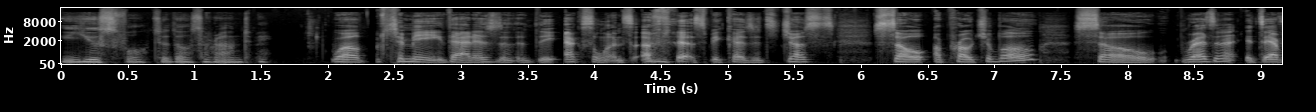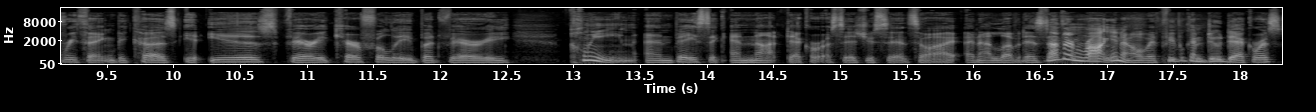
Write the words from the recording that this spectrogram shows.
useful to those around me. Well, to me, that is the, excellence of this because it's just so approachable, so resonant. It's everything because it is very carefully but very clean and basic and not decorous, as you said. So I and I love it. There's nothing wrong, you know. If people can do decorous,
